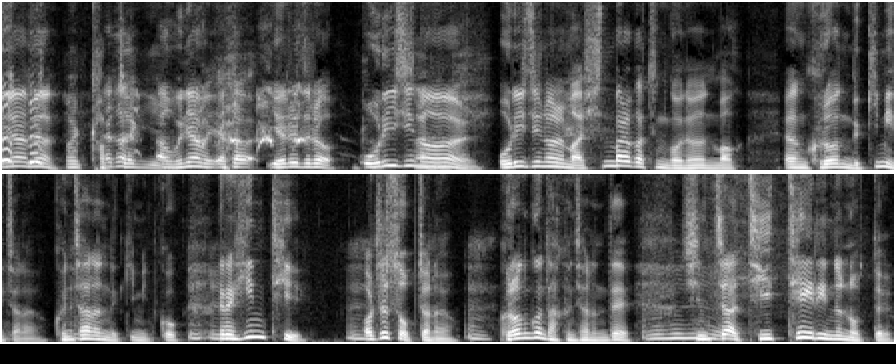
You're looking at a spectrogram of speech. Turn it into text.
왜냐하면 아, 갑자기. 약간, 아 왜냐하면 약간 예를 들어 오리지널 오리지널 막 신발 같은 거는 막 약간 그런 느낌이 있잖아요. 괜찮은 느낌 이 있고 그냥 흰 티 어쩔 수 없잖아요. 음. 그런 건 다 괜찮은데 음. 진짜 디테일 있는 옷들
